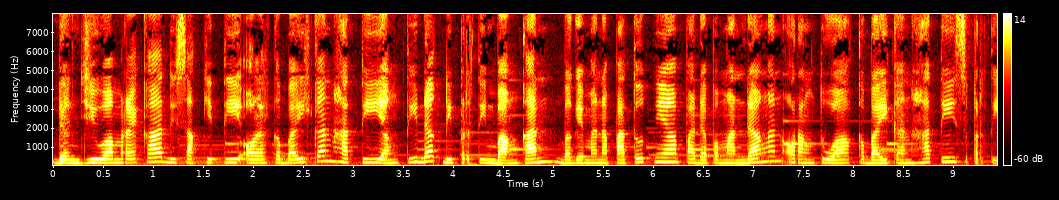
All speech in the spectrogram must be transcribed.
dan jiwa mereka disakiti oleh kebaikan hati yang tidak dipertimbangkan, bagaimana patutnya pada pemandangan orang tua kebaikan hati seperti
